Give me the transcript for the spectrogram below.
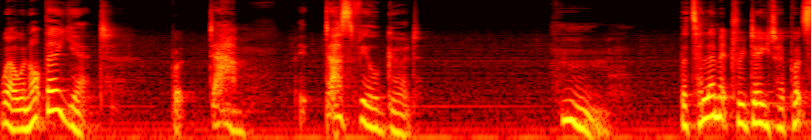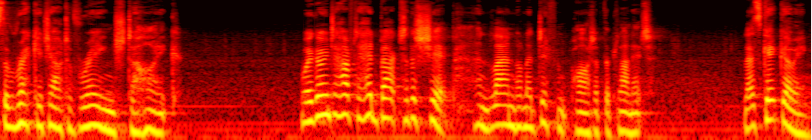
Well, we're not there yet. But damn, it does feel good. Hmm. The telemetry data puts the wreckage out of range to hike. We're going to have to head back to the ship and land on a different part of the planet. Let's get going.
